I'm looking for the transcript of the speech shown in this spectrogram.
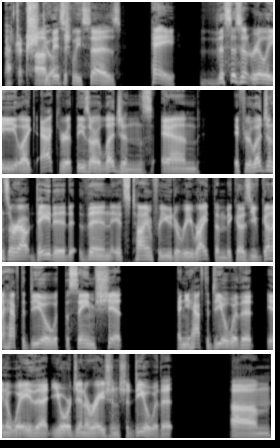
Patrick uh, Stewart. basically says, "Hey, this isn't really like accurate. These are legends, and if your legends are outdated, then it's time for you to rewrite them because you're gonna have to deal with the same shit, and you have to deal with it in a way that your generation should deal with it." Um.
